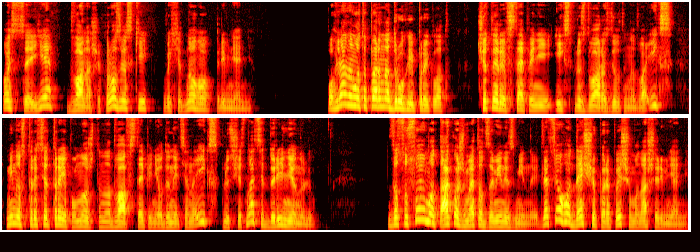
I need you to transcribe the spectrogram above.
Ось це і є два наших розв'язки вихідного рівняння. Поглянемо тепер на другий приклад. 4 в степені х плюс 2 розділити на 2х, мінус 33 помножити на 2 в степені 1 на х плюс 16 дорівнює 0. Застосуємо також метод заміни змінної. Для цього дещо перепишемо наше рівняння.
